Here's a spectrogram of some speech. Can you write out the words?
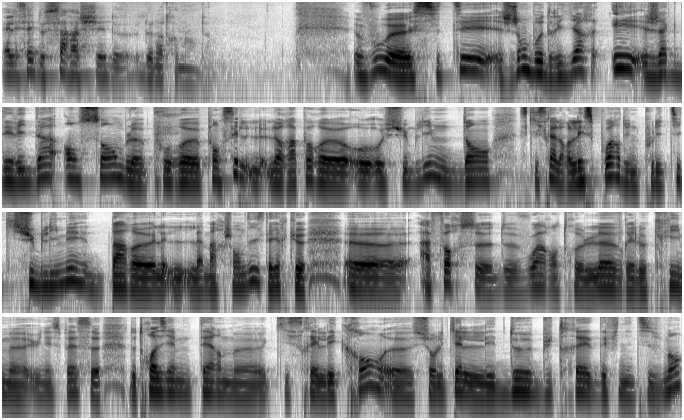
essaye de s'arracher de notre monde. Vous euh, citez Jean Baudrillard et Jacques Derrida ensemble pour euh, penser le- leur rapport euh, au, sublime dans ce qui serait alors l'espoir d'une politique sublimée par la marchandise. C'est-à-dire que à force de voir entre l'œuvre et le crime une espèce de troisième terme qui serait l'écran sur lequel les deux buteraient définitivement,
